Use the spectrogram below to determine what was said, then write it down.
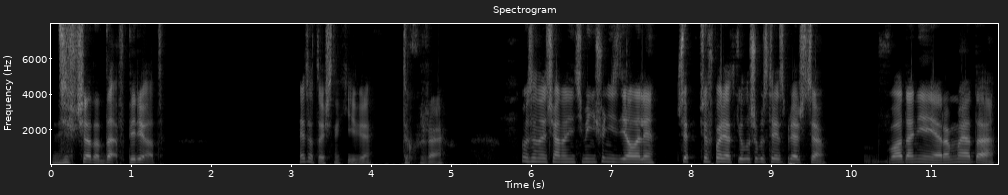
Девчата, да, вперед. Это точно Киви. Дура. Ну, Заначан, они тебе ничего не сделали. Все, все в порядке, лучше быстрее спрячься. Вот они, Ромета.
